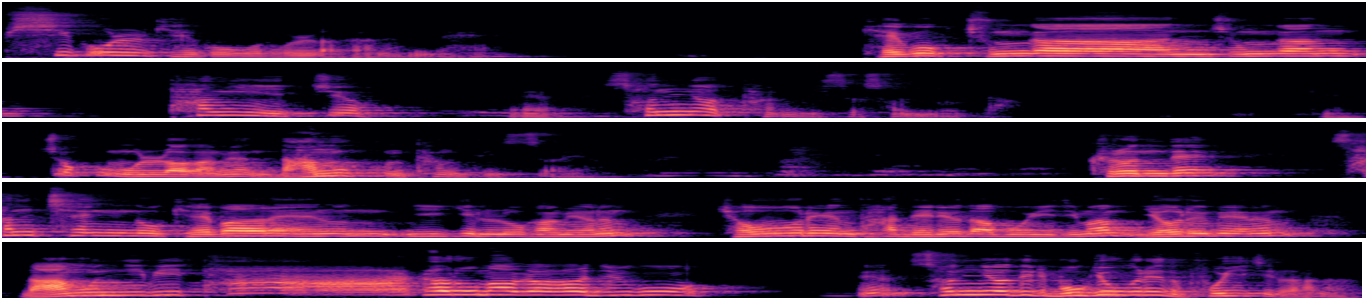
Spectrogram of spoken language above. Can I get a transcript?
피골 계곡을 올라가는데 계곡 중간 중간 탕이 있죠. 네, 선녀탕이 있어 선녀탕. 조금 올라가면 나무꾼 탕도 있어요. 그런데 산책로 개발해 놓은 이 길로 가면은 겨울에는 다 내려다 보이지만 여름에는 나뭇잎이 다 가로막아가지고 예? 선녀들이 목욕을 해도 보이질 않아.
